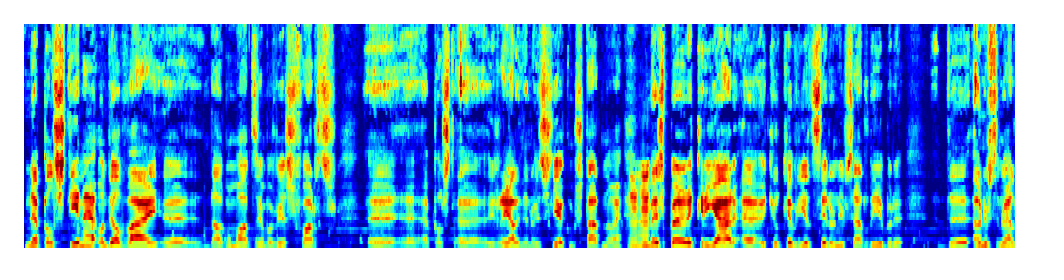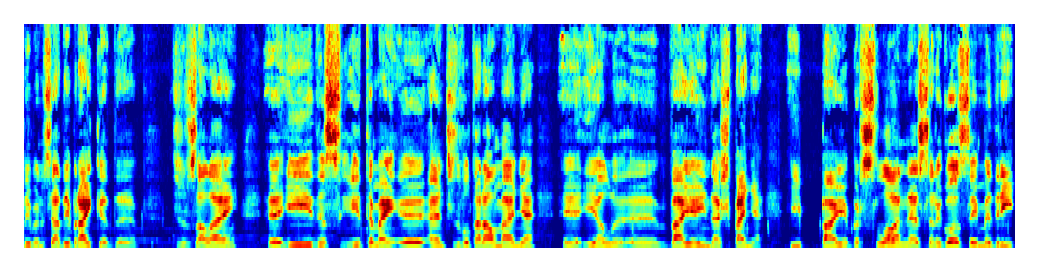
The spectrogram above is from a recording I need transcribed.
na Palestina, onde ele vai, eh, de algum modo, desenvolver esforços Uh, a, a, Israel ainda não existia como Estado, não é? Uhum. Mas para criar uh, aquilo que haveria de ser a Universidade Livre de. A Universidade, não é Livre, a Universidade Hebraica de, de Jerusalém, eh, e, de, e, também, eh, antes de voltar à Alemanha, eh, ele vai ainda à Espanha e vai a Barcelona, Saragoça e Madrid.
